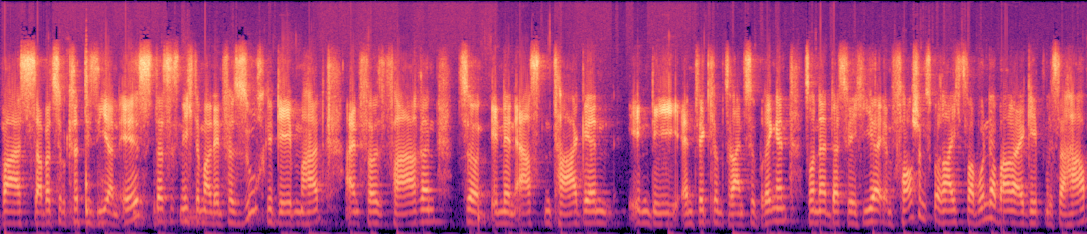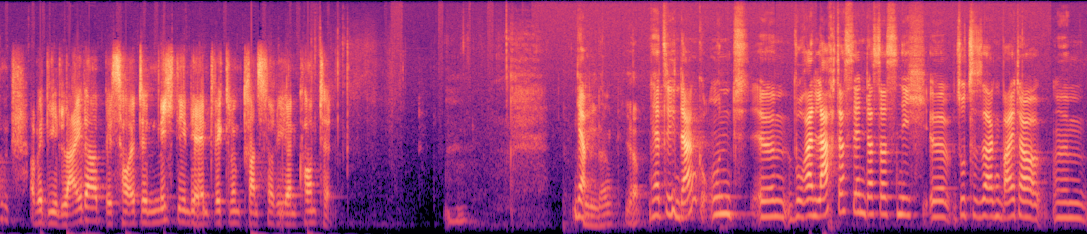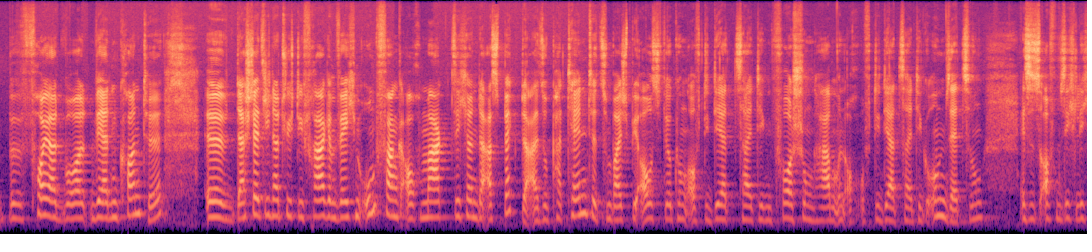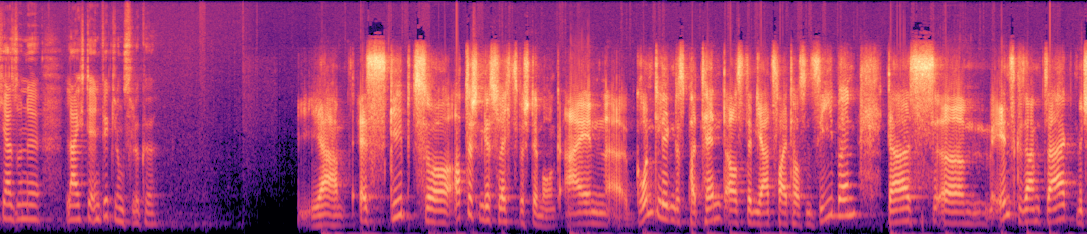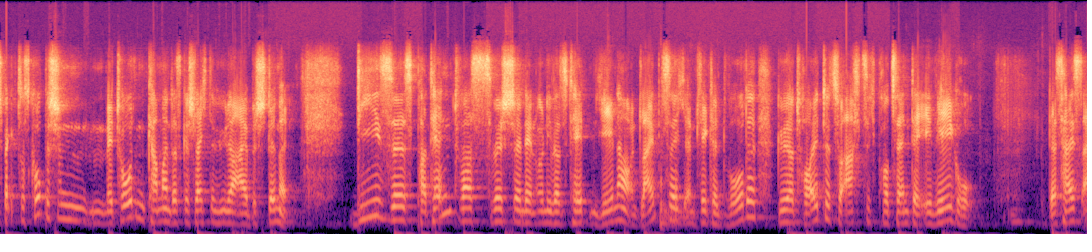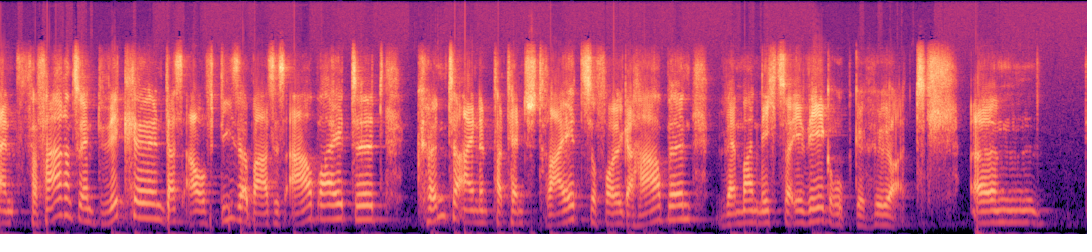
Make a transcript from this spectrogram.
Was aber zu kritisieren ist, dass es nicht einmal den Versuch gegeben hat, ein Verfahren zu, in den ersten Tagen in die Entwicklung reinzubringen, sondern dass wir hier im Forschungsbereich zwar wunderbare Ergebnisse haben, aber die leider bis heute nicht in die Entwicklung transferieren konnten. Ja. Vielen Dank. Ja. Herzlichen Dank. Und ähm, woran lag das denn, dass das nicht äh, sozusagen weiter ähm, befeuert werden konnte? Äh, da stellt sich natürlich die Frage, in welchem Umfang auch marktsichernde Aspekte, also Patente zum Beispiel Auswirkungen auf die derzeitigen Forschung haben und auch auf die derzeitige Umsetzung. Es ist offensichtlich ja so eine leichte Entwicklungslücke. Ja, es gibt zur optischen Geschlechtsbestimmung ein äh, grundlegendes Patent aus dem Jahr 2007, das ähm, insgesamt sagt, mit spektroskopischen Methoden kann man das Geschlecht im Hühnerei bestimmen. Dieses Patent, was zwischen den Universitäten Jena und Leipzig entwickelt wurde, gehört heute zu 80 Prozent der EW Group. Das heißt, ein Verfahren zu entwickeln, das auf dieser Basis arbeitet, könnte einen Patentstreit zur Folge haben, wenn man nicht zur EW Group gehört. Ähm,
